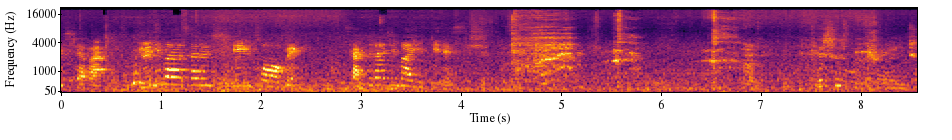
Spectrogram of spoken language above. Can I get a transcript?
この電車はユニバーサルシティ方面桜島行きです This is the train to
